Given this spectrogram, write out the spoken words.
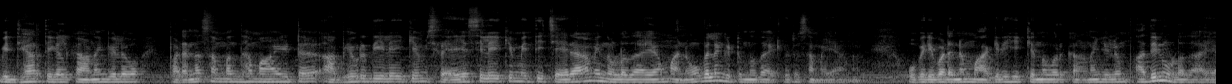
വിദ്യാർത്ഥികൾക്കാണെങ്കിലോ പഠന സംബന്ധമായിട്ട് അഭിവൃദ്ധിയിലേക്കും ശ്രേയസ്സിലേക്കും എത്തിച്ചേരാമെന്നുള്ളതായ മനോബലം കിട്ടുന്നതായിട്ടുള്ളൊരു സമയമാണ്. ഉപരിപഠനം ആഗ്രഹിക്കുന്നവർക്കാണെങ്കിലും അതിനുള്ളതായ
